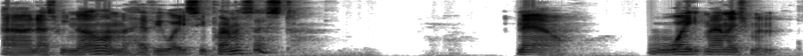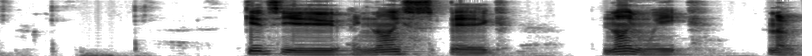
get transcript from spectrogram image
And as we know, I'm a heavyweight supremacist. Now, weight management gives you a nice big nine week, no,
